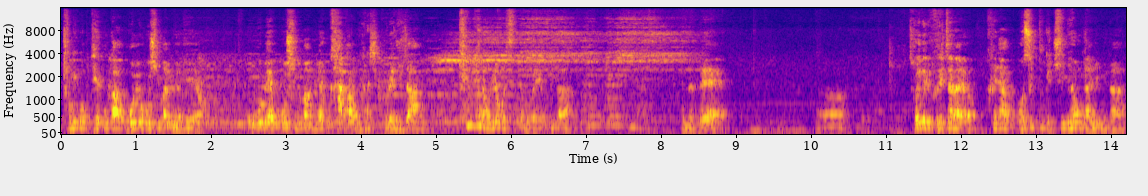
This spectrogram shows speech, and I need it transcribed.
전국 대구가 550만 명이에요. 550만 명 가가고 하나씩 보내주자 캠페인 하려고 했었던 거예요 우리가 했는데 어, 저희들이 그랬잖아요. 그냥 어설프게 준비해온 게 아닙니다.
